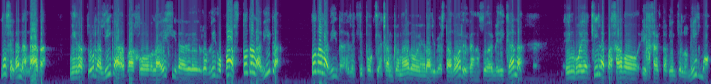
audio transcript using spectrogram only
no se gana nada. Mira tú la liga bajo la égida de Rodrigo Paz, toda la vida, toda la vida, el equipo que ha campeonado en la Libertadores, en la Sudamericana. En Guayaquil ha pasado exactamente lo mismo.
